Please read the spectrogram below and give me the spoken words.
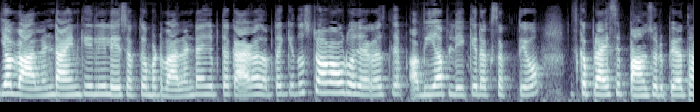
या वैलेंटाइन के लिए ले सकते हो बट वैलेंटाइन जब तक आएगा तब तक ये तो स्टॉक आउट हो जाएगा, इसलिए अभी आप लेके रख सकते हो। इसका प्राइस सिर्फ़ पाँच सौ रुपया था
